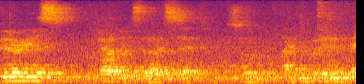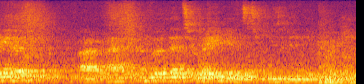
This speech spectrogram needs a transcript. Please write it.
various values that I've set. So I can put in a theta, I have to convert that to radians to use it in the equation.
